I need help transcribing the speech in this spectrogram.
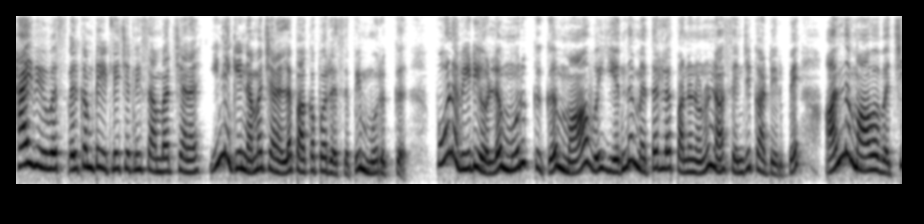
Hi viewers welcome to idli chutney sambar channel இன்றைக்கி நம்ம சேனலில் பார்க்க போகிற ரெசிபி முறுக்கு. போன வீடியோவில் முறுக்குக்கு மாவு எந்த மெத்தடில் பண்ணணும்னு நான் செஞ்சு காட்டியிருப்பேன். அந்த மாவை வச்சு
